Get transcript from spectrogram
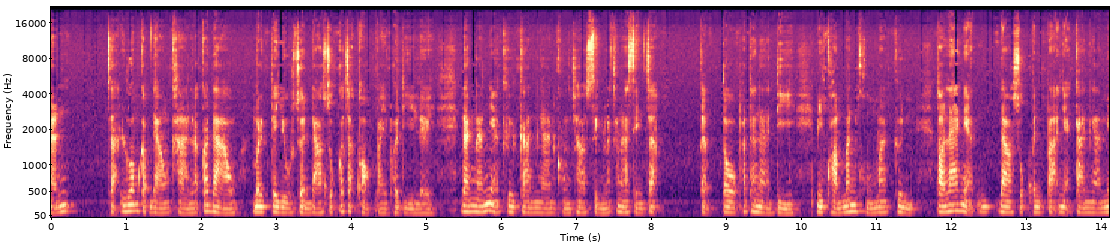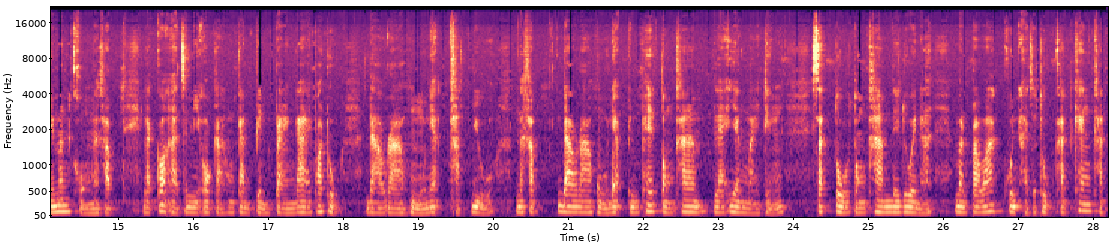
นั้นจะร่วมกับดาวอังคารแล้วก็ดาวมฤตยูส่วนดาวศุกร์ก็จะออกไปพอดีเลย ดังนั้นเนี่ยคือการงานของชาวสิงห์ลัคนาสิงห์จะ เติบโตพัฒนาดี มีความมั่นคงมากขึ้น ตอนแรกเนี่ยดาวศุกร์เป็นประเนี่ยการงานไม่มั่นคงนะครับ แล้วก็อาจจะมีโอกาสของการเปลี่ยนแปลงได้ เพราะถูกดาวราหูเนี่ยขัดอยู่นะครับ ดาวราหูเนี่ยเป็นเพศตรงข้ามและยังหมายถึงศัตรูตรงข้ามได้ด้วยนะ มันแปลว่าคุณอาจจะถูกขัดแข้งขัด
